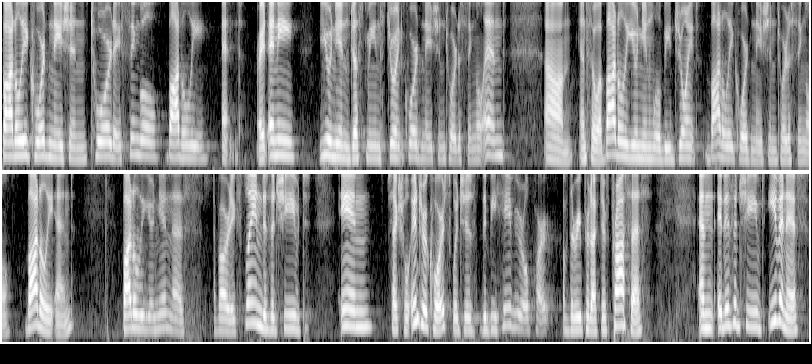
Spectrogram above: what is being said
bodily coordination toward a single bodily end, right? Any union just means joint coordination toward a single end. Um, and so a bodily union will be joint bodily coordination toward a single bodily end. Bodily union, as I've already explained, is achieved in sexual intercourse, which is the behavioral part of the reproductive process. And it is achieved even if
